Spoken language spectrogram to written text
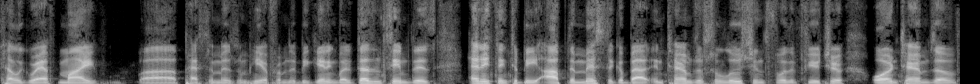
telegraphed my uh, pessimism here from the beginning, but it doesn't seem there's anything to be optimistic about in terms of solutions for the future or in terms of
